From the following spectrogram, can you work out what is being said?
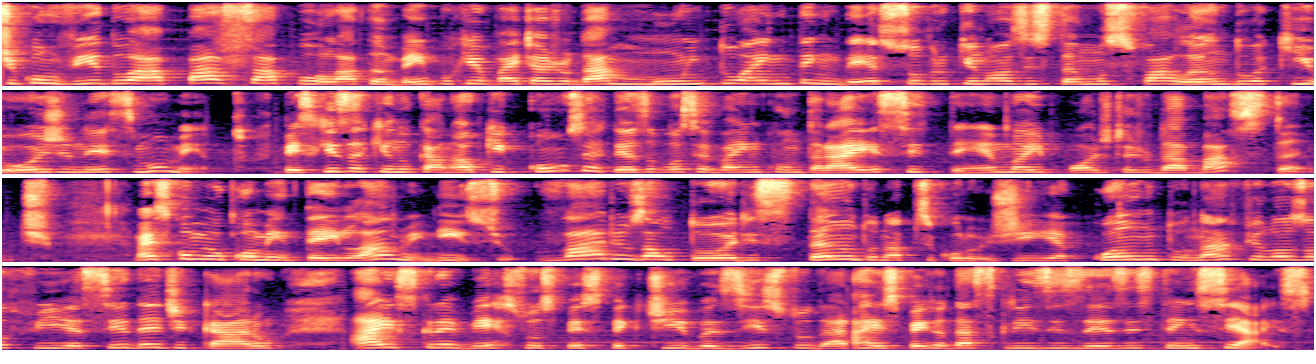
te convido a passar por lá também, porque vai te ajudar muito a entender sobre o que nós estamos falando aqui hoje nesse momento. Pesquisa aqui no canal que com certeza você vai encontrar esse tema e pode te ajudar bastante. Mas como eu comentei lá no início, vários autores, tanto na psicologia quanto na filosofia, se dedicaram a escrever suas perspectivas e estudar a respeito das crises existenciais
